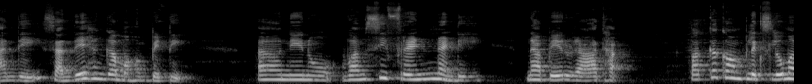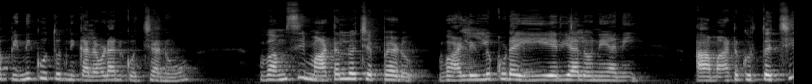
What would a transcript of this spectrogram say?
అంది సందేహంగా మొహం పెట్టి. నేను వంశీ ఫ్రెండ్ అండి. నా పేరు రాధ. పక్క కాంప్లెక్స్లో మా పిన్ని కూతుర్ని కలవడానికి వచ్చాను. వంశీ మాటల్లో చెప్పాడు వాళ్ళిల్లు కూడా ఈ ఏరియాలోనే అని. ఆ మాట గుర్తొచ్చి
